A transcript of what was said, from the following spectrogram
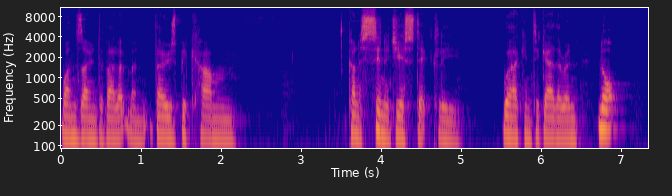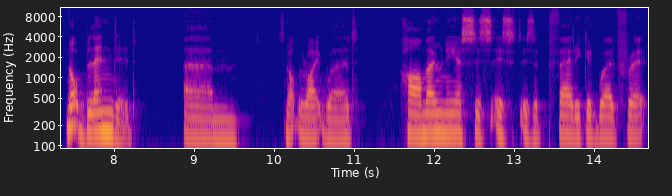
one's own development, those become kind of synergistically working together and not not blended um, it's not the right word. Harmonious is, is is a fairly good word for it.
